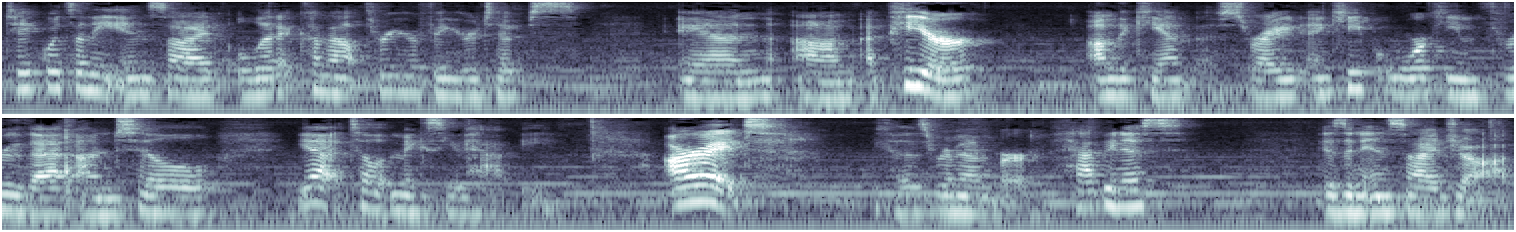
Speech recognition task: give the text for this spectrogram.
take what's on the inside, let it come out through your fingertips and um, appear on the canvas, right? And keep working through that until, yeah, until it makes you happy. All right, because remember, happiness is an inside job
